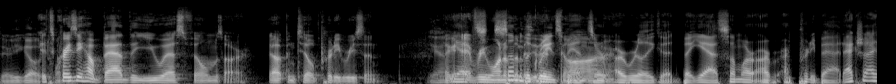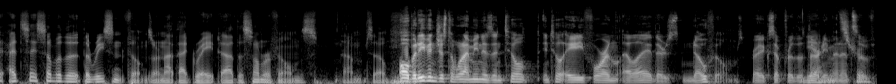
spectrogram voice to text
there you go. It's 20 crazy how bad the U.S. films are up until pretty recent. Yeah. Like Yeah, every one of some them of the is either Greenspans are, or- are really good, but yeah, some are, are, are pretty bad. Actually, I, I'd say some of the, the recent films are not that great. Uh, the summer films, um, so Oh, but even just what I mean is until until '84 in L.A., there's no films, right? Except for the 30 that's minutes true. of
